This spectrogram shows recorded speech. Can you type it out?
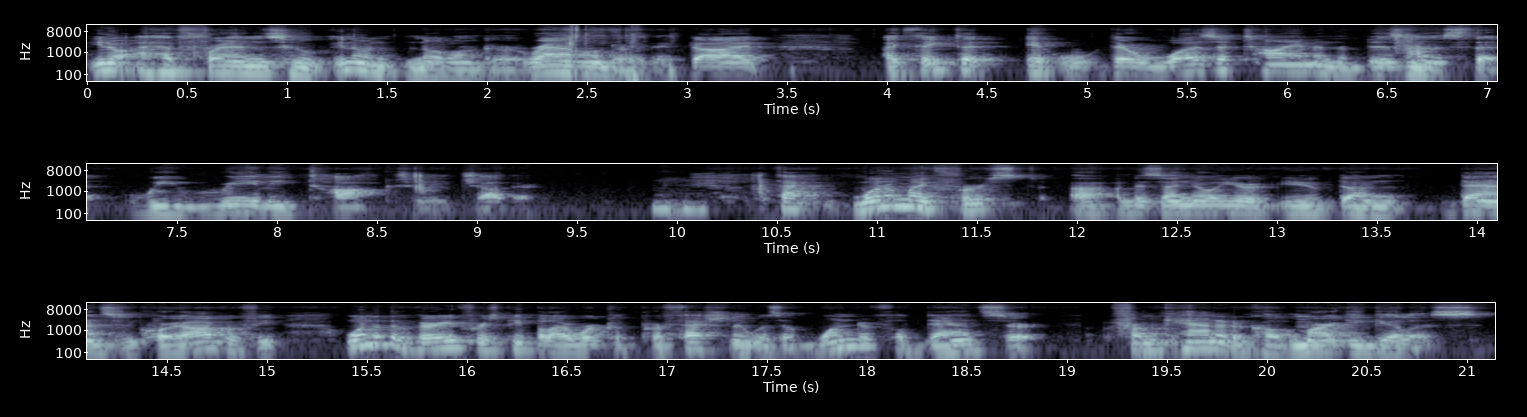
you know, I have friends who, you know, no longer around or they've died I think that it there was a time in the business that we really talked to each other. Mm-hmm. In fact, one of my first, uh, because I know you're, you've done dance and choreography, one of the very first people I worked with professionally was a wonderful dancer from Canada called Margie Gillis.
